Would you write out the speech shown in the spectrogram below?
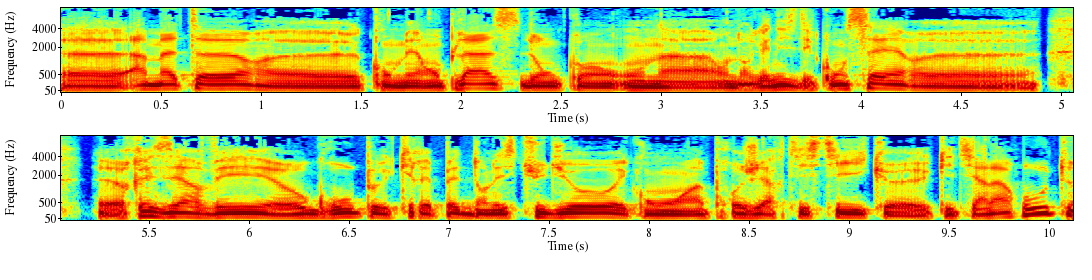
euh, amateurs euh, qu'on met en place. Donc on, a, on organise des concerts euh, réservés aux groupes qui répètent dans les studios et qui ont un projet artistique qui tient la route.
